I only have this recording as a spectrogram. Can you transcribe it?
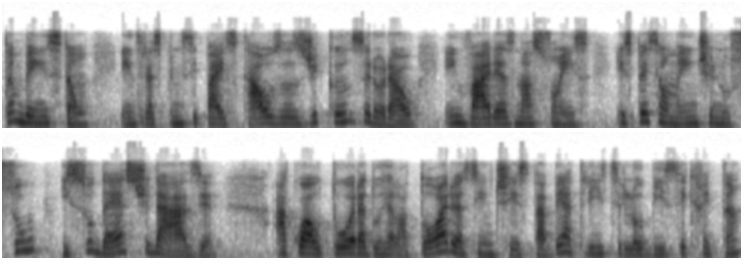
também estão entre as principais causas de câncer oral em várias nações, especialmente no sul e sudeste da Ásia. A coautora do relatório, a cientista Beatrice Lobby-Secretin,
